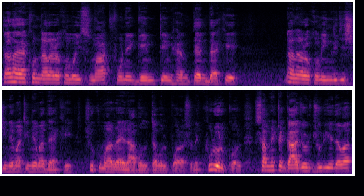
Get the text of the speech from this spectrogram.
তারা এখন নানা রকম ওই স্মার্টফোনে গেম টেম হ্যান ত্যান দেখে নানা রকম ইংরেজি সিনেমা টিনেমা দেখে সুকুমার রায়ের আবল তাবল পড়াশোনায় খুঁড়োর কল। সামনে একটা গাজর ঝুরিয়ে দেওয়া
